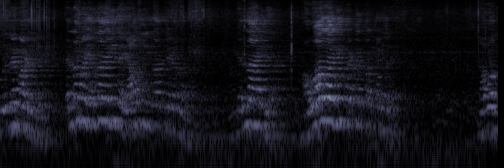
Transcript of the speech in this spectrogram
ಉಳುಮೆ ಮಾಡಿದ್ರಿ ಎಲ್ಲ ಮಾ- ಎಲ್ಲ ಆಗಿದೆ ಯಾವುದು ಇಲ್ಲ ಅಂತ ಹೇಳಲ್ಲ ಎಲ್ಲ ಆಗಿದೆ ಅವಾಗ ಆಗಿರ್ತಕ್ಕಂಥ ತೊಂದರೆ ಅವಾಗ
